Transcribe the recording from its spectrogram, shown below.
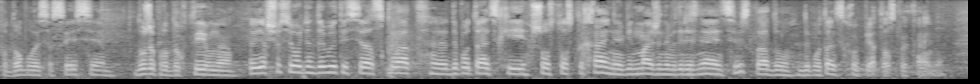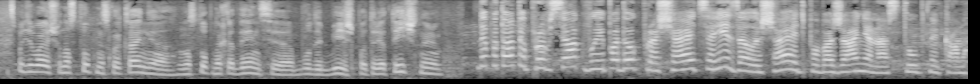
Сподобалася сесія, дуже продуктивна. Якщо сьогодні дивитися склад е, депутатський шостого скликання, він майже не відрізняється від складу депутатського п'ятого скликання. Сподіваюся, що наступне скликання, наступна каденція буде більш патріотичною. Депутати про всяк випадок прощаються і залишають побажання наступникам.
